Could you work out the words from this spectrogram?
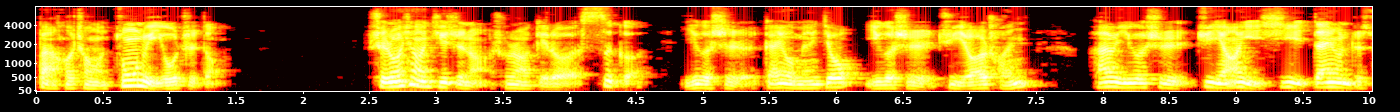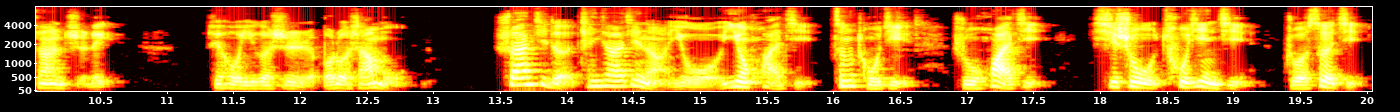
半合成棕榈油脂等。水溶性基质呢，书上给了四个，一个是甘油明胶，一个是聚乙二醇，还有一个是聚氧乙烯单硬脂酸酯类，最后一个是保洛沙姆。栓剂的添加剂呢，有硬化剂、增稠剂、乳化剂、吸收促进剂。着色剂、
